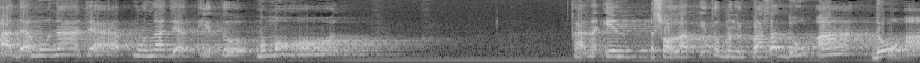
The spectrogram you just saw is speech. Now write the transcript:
ada munajat. Munajat itu memohon. Karena in, sholat itu menurut bahasa doa doa.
